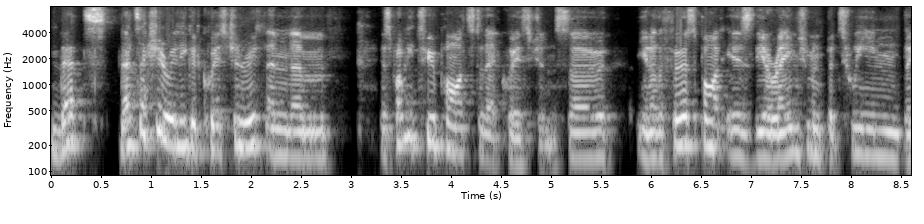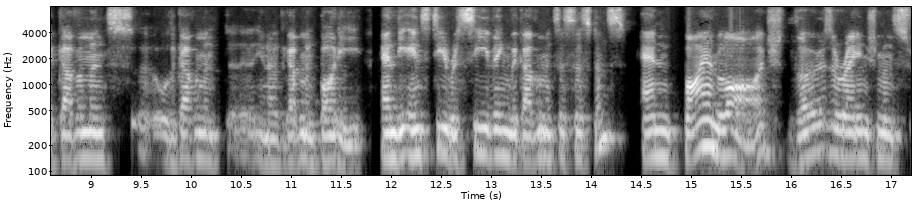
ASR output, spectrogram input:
That's that's actually a really good question, Ruth. And um, there's probably two parts to that question. So you know the first part is the arrangement between the government uh, or the government uh, you know the government body and the entity receiving the government's assistance and by and large those arrangements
